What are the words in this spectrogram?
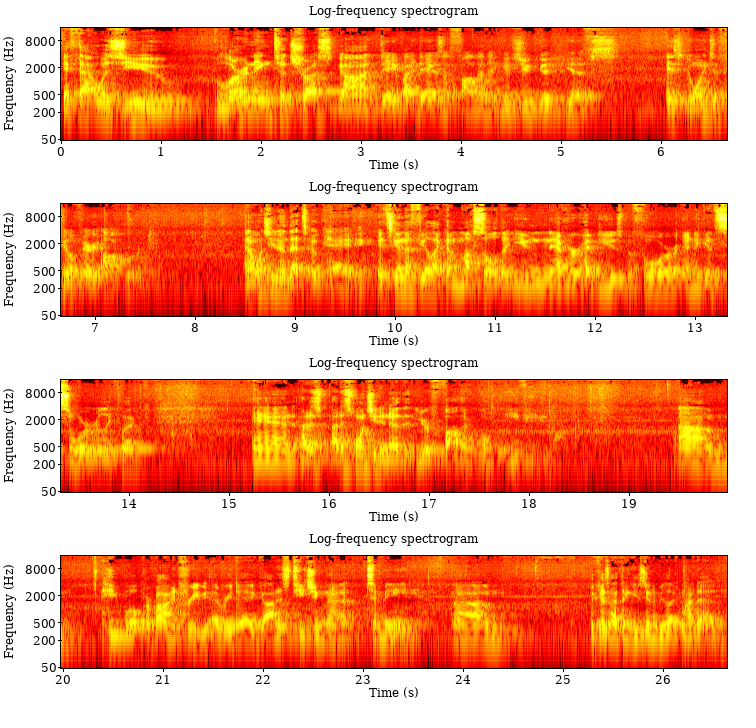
if that was you, learning to trust God day by day as a father that gives you good gifts is going to feel very awkward. And I want you to know that's okay. It's going to feel like a muscle that you never have used before, and it gets sore really quick. And I just, I just want you to know that your Father won't leave you. Um, he will provide for you every day. God is teaching that to me um, because I think He's going to be like my dad.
